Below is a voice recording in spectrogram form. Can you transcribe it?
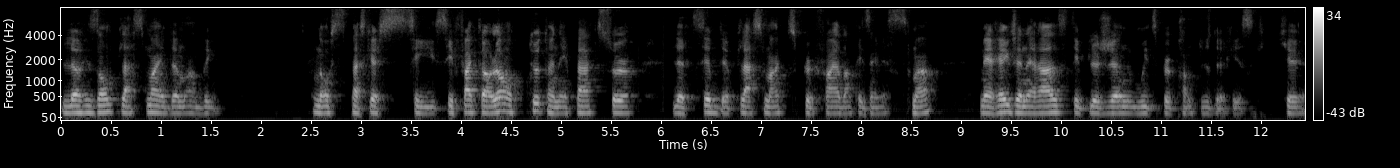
l'horizon de placement est demandé. Donc, parce que ces facteurs-là ont tout un impact sur le type de placement que tu peux faire dans tes investissements. Mais règle générale, si tu es plus jeune, oui, tu peux prendre plus de risques que,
